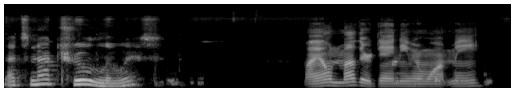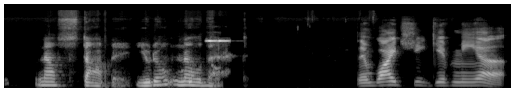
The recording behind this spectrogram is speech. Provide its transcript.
That's not true, Lewis. My own mother didn't even want me. Now stop it. You don't know that. Then why'd she give me up?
